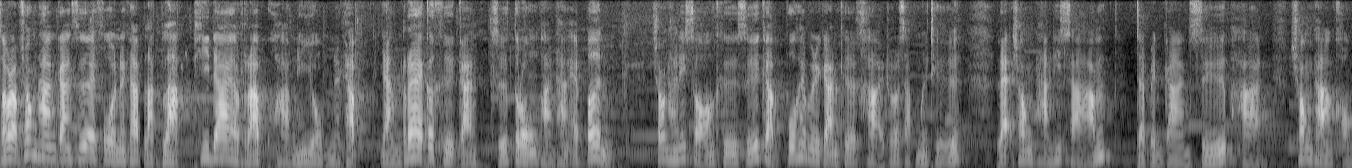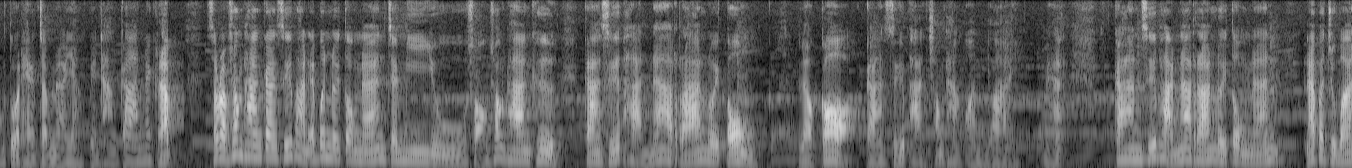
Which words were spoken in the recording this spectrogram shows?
สำหรับช่องทางการซื้อ iPhone นะครับหลักๆ ที่ได้รับความนิยมนะครับอย่างแรกก็คือการซื้อตรงผ่านทาง Apple ช่องทางที่ 2 คือซื้อกับผู้ให้บริการเครือข่ายโทรศัพท์มือถือ และช่องทางที่ 3 จะเป็นการซื้อผ่านช่องทางของตัวแทนจำหน่ายอย่างเป็นทางการนะครับสำหรับช่องทางการซื้อผ่าน Apple โดยตรงนั้น จะมีอยู่ 2 ช่องทางคือ การซื้อผ่านหน้าร้านโดยตรง แล้วก็การซื้อผ่านช่องทางออนไลน์นะฮะการซื้อผ่านหน้าร้านโดยตรงนั้น ณ ปัจจุบัน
